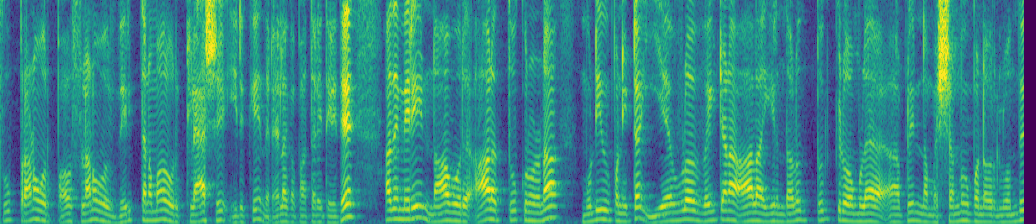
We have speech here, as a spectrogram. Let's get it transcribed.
சூப்பரான ஒரு பவர்ஃபுல்லான ஒரு வெறித்தனமான ஒரு கிளா கிராஷு இருக்குது இந்த டைலாகை பார்த்தாலே தெரியுது. அதேமாரி நான் ஒரு ஆளை தூக்கணுன்னா முடிவு பண்ணிட்டா எவ்வளோ வெயிட்டான ஆளாக இருந்தாலும் தூக்கிடுவோம்ல அப்படின்னு நம்ம சண்முகம் பண்ணவர்கள் வந்து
